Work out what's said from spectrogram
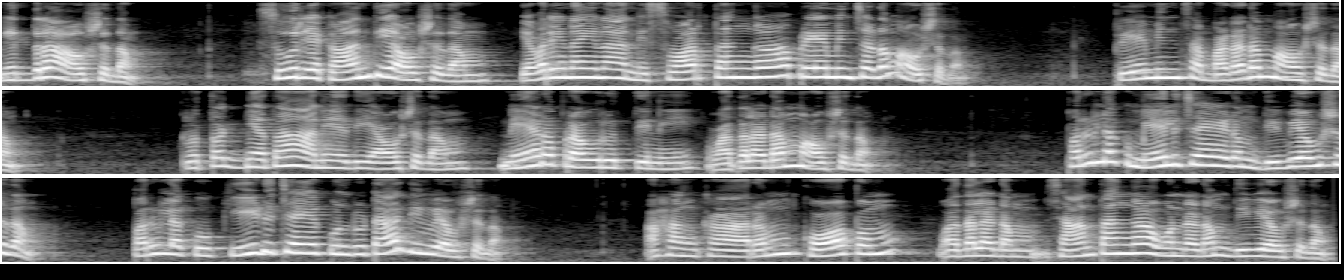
నిద్ర ఔషధం సూర్యకాంతి ఔషధం ఎవరినైనా నిస్వార్థంగా ప్రేమించడం ఔషధం ప్రేమించబడడం ఔషధం కృతజ్ఞత అనేది ఔషధం నేర ప్రవృత్తిని వదలడం ఔషధం. పరులకు మేలు చేయడం దివ్యౌషధం. పరులకు కీడు చేయకుండుట దివ్యౌషధం. అహంకారం కోపం వదలడం శాంతంగా ఉండడం దివ్యౌషధం.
